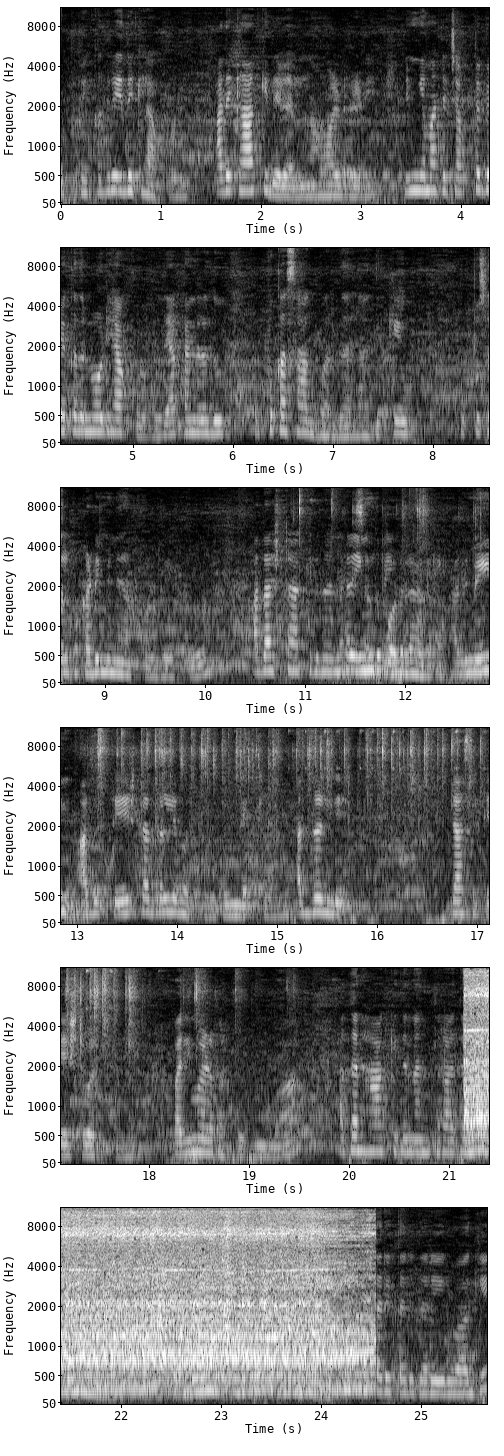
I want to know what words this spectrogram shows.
ಉಪ್ಪು ಬೇಕಾದರೆ ಇದಕ್ಕೆ ಹಾಕ್ಕೊಳ್ಳಿ. ಅದಕ್ಕೆ ಹಾಕಿದ್ದೇವೆ ಅಲ್ಲ ನಾವು ಆಲ್ರೆಡಿ ನಿಮಗೆ ಮತ್ತೆ ಚಪ್ಪೆ ಬೇಕಾದರೆ ನೋಡಿ ಹಾಕ್ಕೊಳ್ಬೋದು. ಯಾಕಂದರೆ ಅದು ಉಪ್ಪು ಕಸ ಆಗಬಾರ್ದಲ್ಲ, ಅದಕ್ಕೆ ಸ್ವಲ್ಪ ಕಡಿಮೆನೇ ಹಾಕ್ಕೊಳ್ಬೇಕು. ಅದಷ್ಟು ಹಾಕಿದ ನಂತರ ಇಂಗು ಪೌಡರ್ ಹಾಕಿ. ಅದು ಮೇಯ್ನ್ ಅದು ಟೇಸ್ಟ್ ಅದರಲ್ಲೇ ಬರ್ತದೆ ತುಂಬ. ಅದರಲ್ಲಿ ಜಾಸ್ತಿ ಟೇಸ್ಟ್ ಬರ್ತದೆ. ಪರಿಮಳ ಬರ್ತದೆ ತುಂಬ. ಅದನ್ನು ಹಾಕಿದ ನಂತರ ಅದನ್ನು ತರಿ ತರಿ ತರಿ ಇರುವಾಗೆ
